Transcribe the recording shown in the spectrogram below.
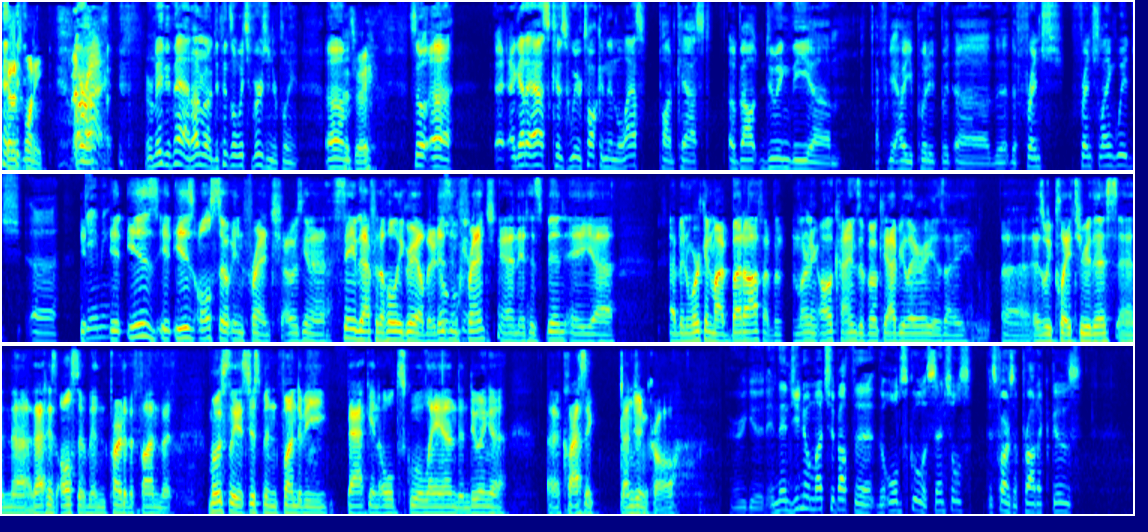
Got a 20. All right, or maybe that. I don't know. It depends on which version you're playing. Um, That's right. So uh, I, I got to ask because we were talking in the last podcast about doing the um, I forget how you put it, but uh, the the French French language uh, It- gaming. It is. It is also in French. I was gonna save that for the Holy Grail, but it is Oh, in okay. French, and it has been a. Uh, I've been working my butt off. I've been learning all kinds of vocabulary as I uh, as we play through this, and uh, that has also been part of the fun. But mostly, it's just been fun to be back in old school land and doing a, a classic dungeon crawl. Very good. And then, do you know much about the the old school essentials as far as a product goes?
